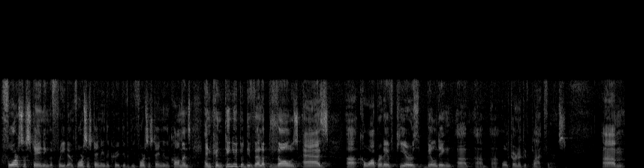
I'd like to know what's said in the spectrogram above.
for sustaining the freedom, for sustaining the creativity, for sustaining the commons, and continue to develop those as uh, cooperative peers building uh, um, uh, alternative platforms. Um,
